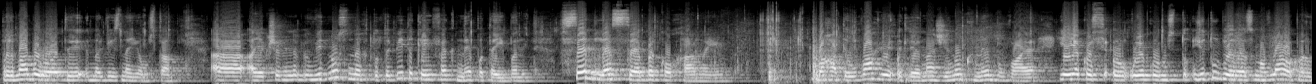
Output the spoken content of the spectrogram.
приваблювати нові знайомства. А, а якщо він у відносинах, то тобі такий ефект не потрібен. Все для себе коханої. Багато уваги для нас жінок не буває. Я якось е, у якомусь ютубі розмовляла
